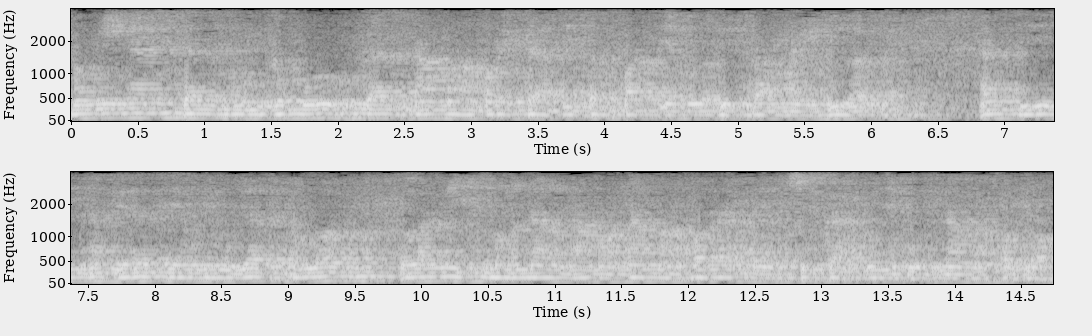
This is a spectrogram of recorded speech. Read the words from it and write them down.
mengingat dan menggemuruhkan nama mereka di tempat yang lebih ramai di langit hadirin hadirat yang dimuliakan Allah. Langit mengenal nama-nama orang yang suka menyebut nama Allah.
